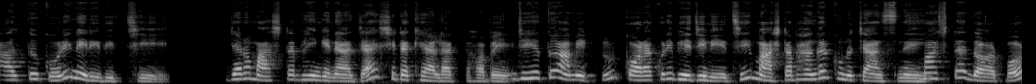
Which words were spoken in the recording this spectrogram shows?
আলতো করে নেড়ে দিচ্ছি। যেন মাছটা ভেঙে না যায়, সেটা খেয়াল রাখতে হবে। যেহেতু আমি একটু কড়া করে ভেজে নিয়েছি, মাছটা ভাঙার কোনো চান্স নেই। মাছটা দেওয়ার পর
